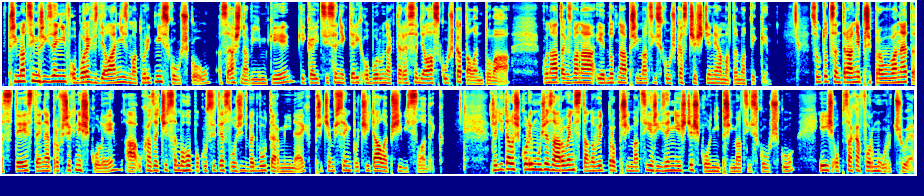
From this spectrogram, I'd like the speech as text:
V přijímacím řízení v oborech vzdělání s maturitní zkouškou se až na výjimky, týkající se některých oborů, na které se dělá zkouška talentová, koná tzv. jednotná přijímací zkouška z češtiny a matematiky. Jsou to centrálně připravované testy, stejné pro všechny školy a uchazeči se mohou pokusit je složit ve dvou termínech, přičemž se jim počítá lepší výsledek. Ředitel školy může zároveň stanovit pro přijímací řízení ještě školní přijímací zkoušku, jejíž obsah a formu určuje.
